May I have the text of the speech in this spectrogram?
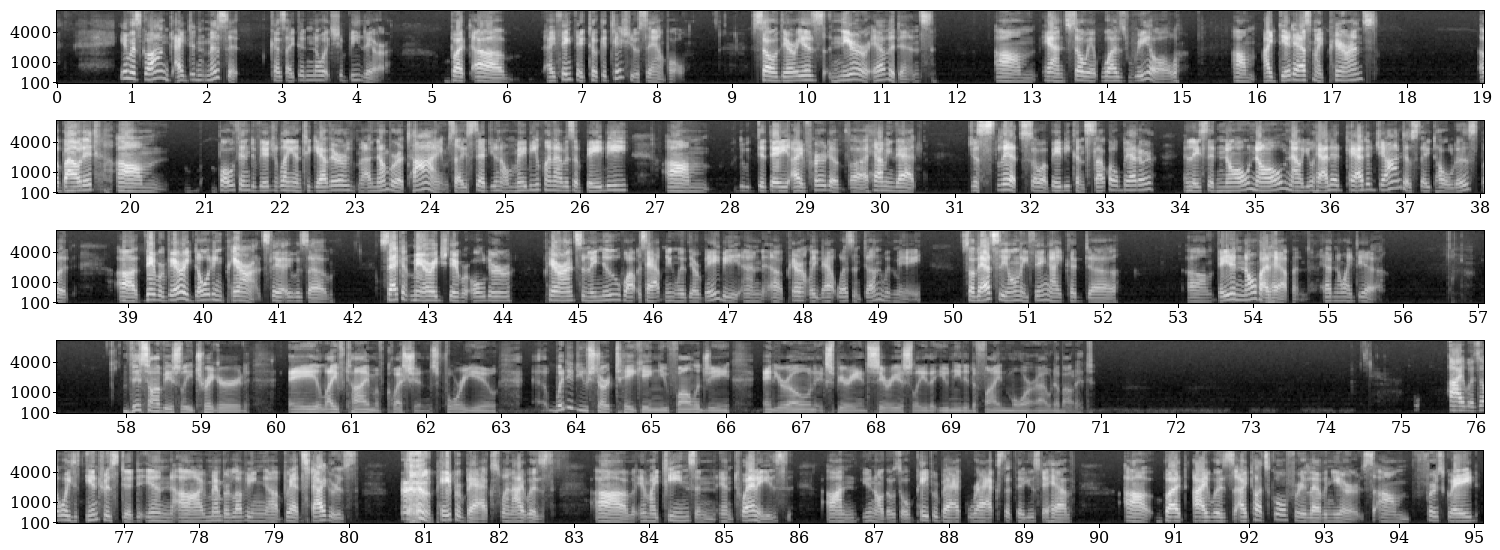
it was gone. I didn't miss it because I didn't know it should be there. But uh, I think they took a tissue sample, so there is near evidence. Um, and so it was real um, I did ask my parents about it, um, both individually and together, a number of times. I said, you know, maybe when I was a baby, um, did they? I've heard of uh, having that just slit so a baby can suckle better. And they said, no, no. Now you had a of jaundice, they told us, but uh, they were very doting parents. They, it was a second marriage. They were older parents and they knew what was happening with their baby, and uh, apparently that wasn't done with me. So that's the only thing I could. Uh, um, they didn't know what happened, had no idea. This obviously triggered a lifetime of questions for you. When did you start taking ufology and your own experience seriously that you needed to find more out about it? I was always interested in. Uh, I remember loving uh, Brad Steiger's paperbacks when I was uh, in my teens and, and 20s on, you know, those old paperback racks that they used to have. Uh, but I was I taught school for 11 years, um, first grade,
